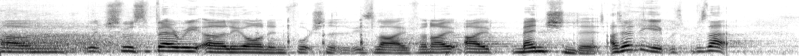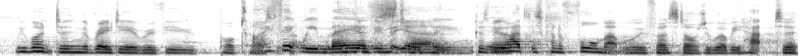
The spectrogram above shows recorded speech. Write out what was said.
um, which was very early on in Fortunately's life, and I, I mentioned it. I don't think it was. Was that? We weren't doing the radio review podcast. I think we may have yeah, still been, because yeah. we had this kind of format when we first started, where we had to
